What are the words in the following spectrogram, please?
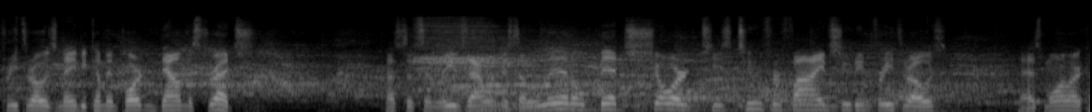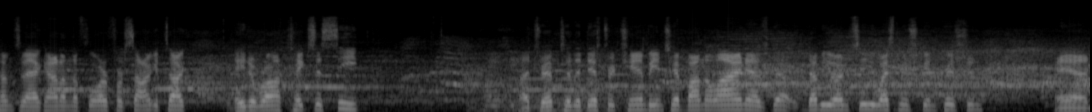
free throws may become important down the stretch. Gustafson leaves that one just a little bit short. She's two for five shooting free throws. As Morler comes back out on the floor for Saugatuck, Ada Roth takes a seat. A trip to the district championship on the line as WMC, West Michigan Christian, and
